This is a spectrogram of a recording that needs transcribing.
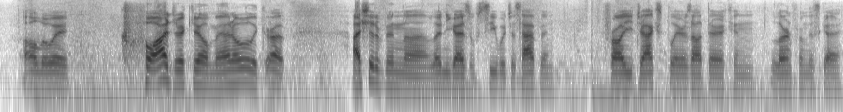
All the way quadra kill, man. Holy crap. I should have been uh, letting you guys see what just happened. For all you Jax players out there can learn from this guy.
